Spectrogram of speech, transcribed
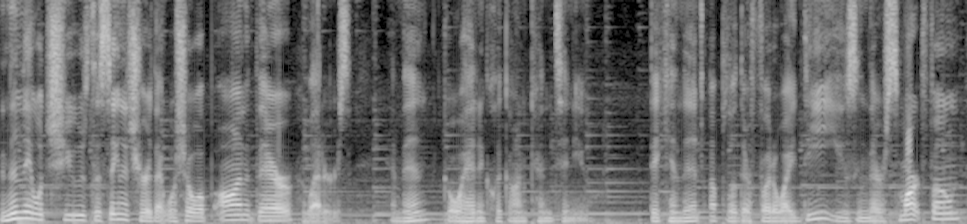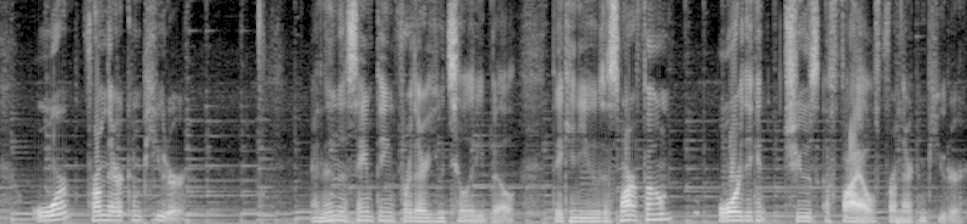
and then they will choose the signature that will show up on their letters and then go ahead and click on continue. They can then upload their photo ID using their smartphone or from their computer. And then the same thing for their utility bill. They can use a smartphone or they can choose a file from their computer.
